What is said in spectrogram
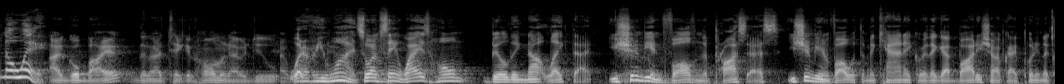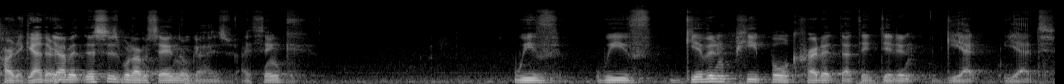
No way. I'd go buy it, then I'd take it home, and I would do Whatever you want. So I'm saying, why is home building not like that? You shouldn't be involved in the process. You shouldn't be involved with the mechanic or the guy body shop guy putting the car together. Yeah, but this is what I'm saying though, guys. I think we've we've given people credit that they didn't get yet.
